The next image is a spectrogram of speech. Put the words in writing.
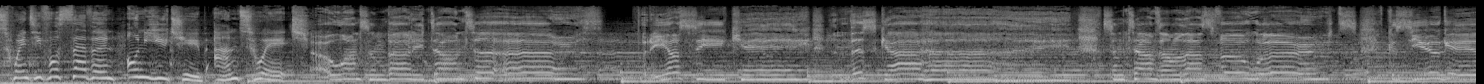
24 7 on YouTube and Twitch. I want somebody down to earth, but you're seeking in the sky. Sometimes I'm lost for words, cause you give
